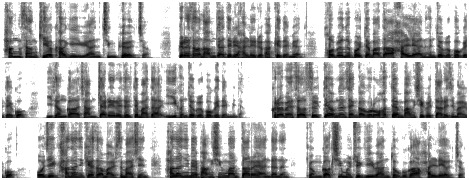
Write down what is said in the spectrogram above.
항상 기억하기 위한 증표였죠. 그래서 남자들이 할례를 받게 되면 소변을 볼 때마다 할례한 흔적을 보게 되고 이성과 잠자리를 들 때마다 이 흔적을 보게 됩니다. 그러면서 쓸데없는 생각으로 헛된 방식을 따르지 말고 오직 하나님께서 말씀하신 하나님의 방식만 따라야 한다는 경각심을 주기 위한 도구가 할례였죠.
